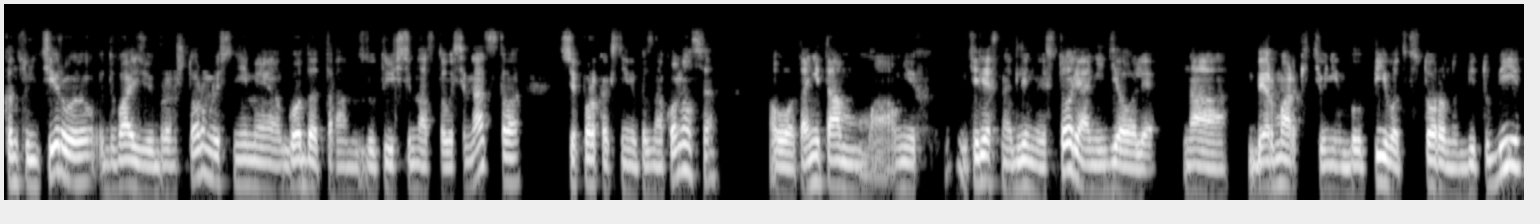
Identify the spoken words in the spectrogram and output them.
консультирую, адвайзию и брейнштормлю с ними года там с 2017-2018, с тех пор, как с ними познакомился. Вот. Они там, у них интересная длинная история, они делали на бер-маркете у них был пивот в сторону B2B,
